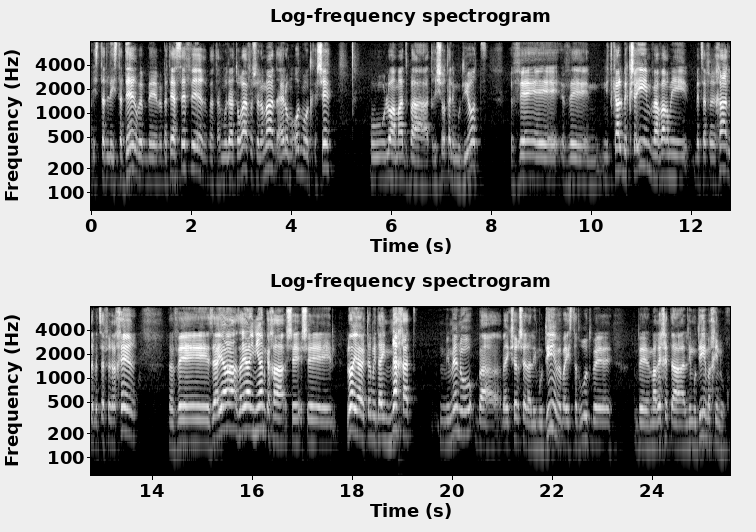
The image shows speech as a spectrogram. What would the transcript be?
להסתד, להסתדר בבתי הספר, בתלמודי התורה איפה שלמד, היה לו מאוד מאוד קשה. הוא לא עמד בדרישות הלימודיות ו, ונתקל בקשיים ועבר מבית ספר אחד לבית ספר אחר וזה היה, היה עניין ככה ש, שלא היה יותר מדי נחת ממנו בהקשר של הלימודים ובהסתדרות במערכת הלימודים, החינוך.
